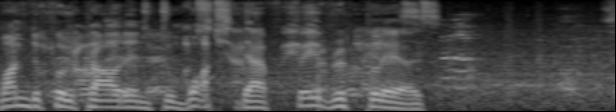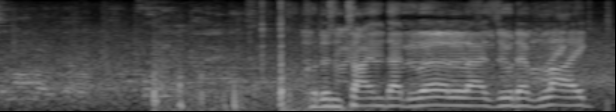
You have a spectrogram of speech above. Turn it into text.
wonderful crowd in to watch their favorite players. Couldn't time that well as you'd have liked.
